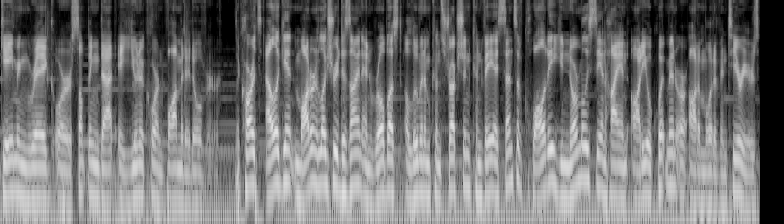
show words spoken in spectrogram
gaming rig or something that a unicorn vomited over. The card's elegant, modern luxury design and robust aluminum construction convey a sense of quality you normally see in high-end audio equipment or automotive interiors.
